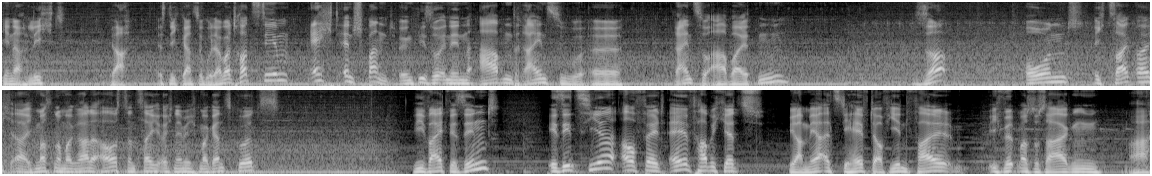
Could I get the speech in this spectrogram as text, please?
Je nach Licht, ja, ist nicht ganz so gut. Aber trotzdem echt entspannt, irgendwie so in den Abend rein zu, äh, reinzuarbeiten. So. Und ich zeige euch, ah, ich mache es nochmal gerade aus, dann zeige ich euch nämlich mal ganz kurz, wie weit wir sind. Ihr seht hier, auf Feld 11 habe ich jetzt, ja, mehr als die Hälfte auf jeden Fall. Ich würde mal so sagen, ah,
